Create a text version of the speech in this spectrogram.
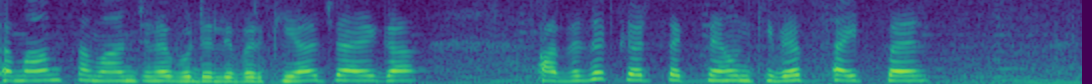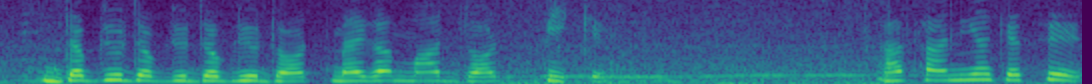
तमाम सामान जो है वो डिलीवर किया जाएगा। आप विज़िट कर सकते हैं उनकी वेबसाइट पर www.megamart.pk आसानियाँ कैसे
